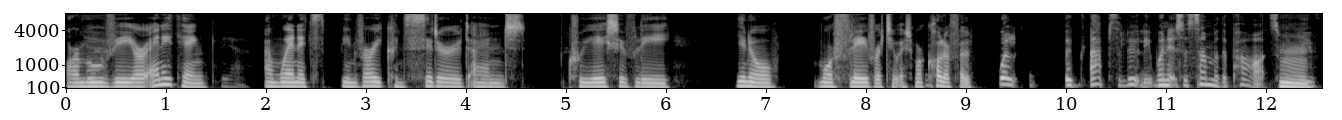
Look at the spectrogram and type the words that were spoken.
or a movie or anything. Yeah. And when it's been very considered and creatively, you know, more flavour to it, more colourful. Well, absolutely. When it's a sum of the parts, when mm. you've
